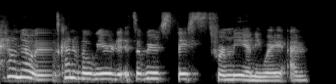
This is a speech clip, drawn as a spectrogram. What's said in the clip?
I don't know. It's kind of a weird. It's a weird space for me anyway. I've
